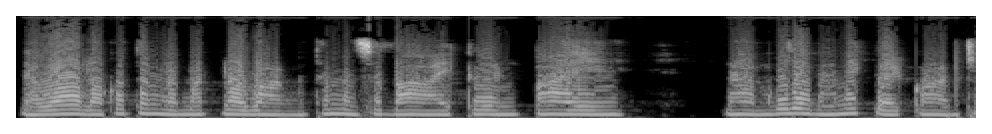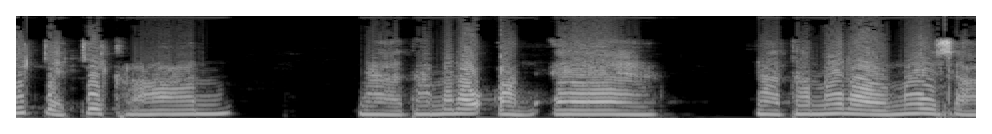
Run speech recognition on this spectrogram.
แต่ว่าเราก็ต้องระมัดระวังถ้ามันสบายเกินไปนะมันก็จะทำให้เกิดความขี้เกียจขี้คร้าน นะทำให้เราอ่อนแอนะทำให้เราไม่สา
